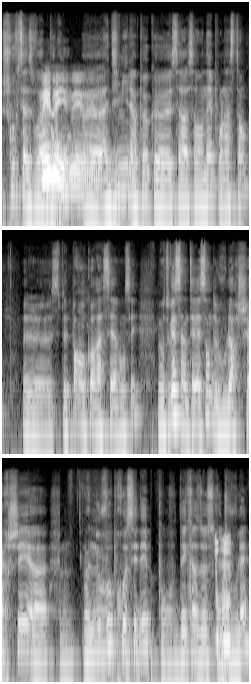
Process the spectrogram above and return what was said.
je trouve que ça se voit beaucoup, euh, à 10 000 un peu que ça, ça en est pour l'instant. Euh, c'est peut-être pas encore assez avancé, mais en tout cas, c'est intéressant de vouloir chercher euh, un nouveau procédé pour décrire de ce que tu mhm. voulais.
